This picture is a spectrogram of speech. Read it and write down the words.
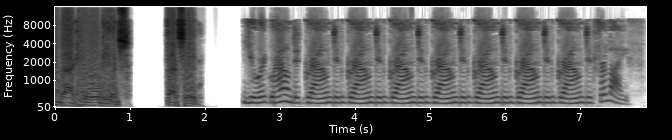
come back here idiots. That's it. You are grounded, grounded, grounded, grounded, grounded, grounded, grounded, grounded for life.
